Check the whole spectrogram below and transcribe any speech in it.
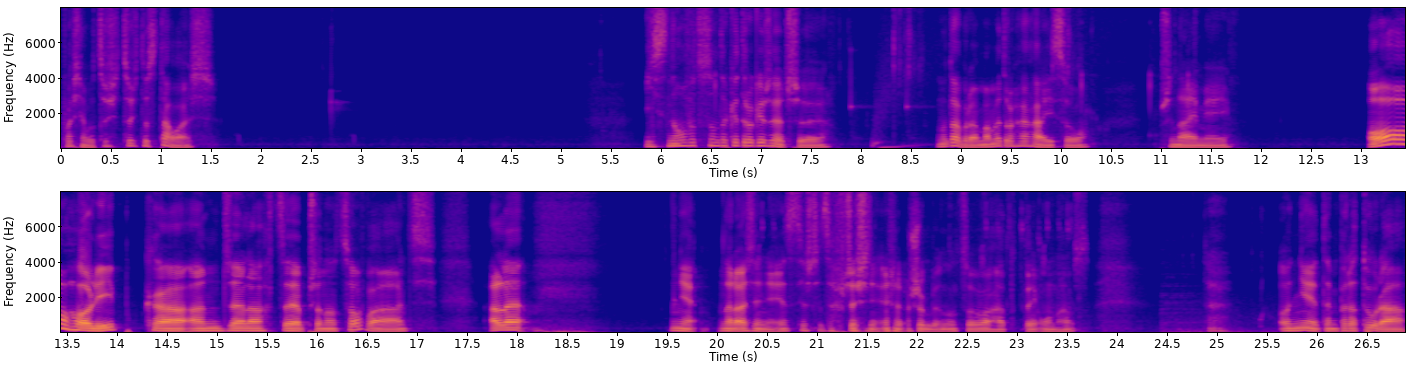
Właśnie, bo coś, coś dostałaś. I znowu to są takie drogie rzeczy. No dobra, mamy trochę hajsu. Przynajmniej. O, cholipka, Angela chce przenocować, ale nie, na razie nie, jest jeszcze za wcześnie, żeby nocowała tutaj u nas. O nie, temperatura.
